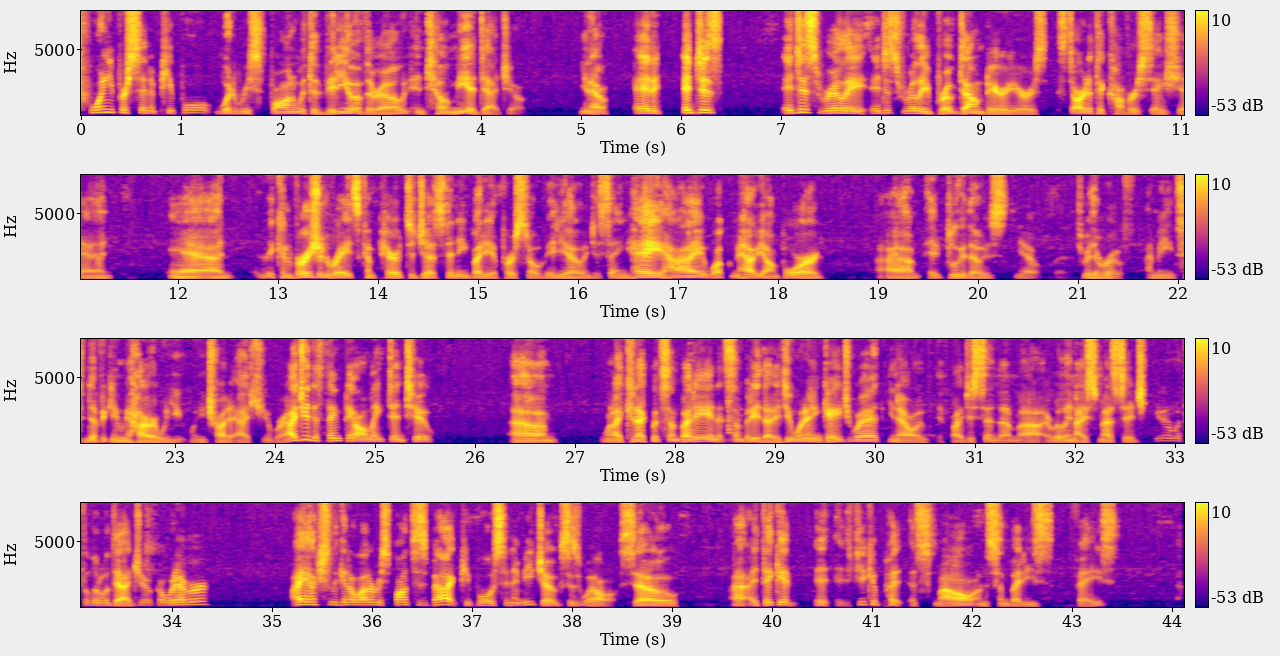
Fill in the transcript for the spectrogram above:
20% of people would respond with a video of their own and tell me a dad joke, you know? And it, it just, it just really it just really broke down barriers, started the conversation, and the conversion rates compared to just anybody a personal video and just saying, "Hey, hi, welcome to have you on board." Um, it blew those, you know, through the roof. I mean, significantly higher when you when you try to add humor. I do the same thing on LinkedIn too. Um, when I connect with somebody and it's somebody that I do want to engage with, you know, if I just send them uh, a really nice message, even with a little dad joke or whatever, I actually get a lot of responses back. People sending me jokes as well. So uh, I think it, it, if you can put a smile on somebody's face,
